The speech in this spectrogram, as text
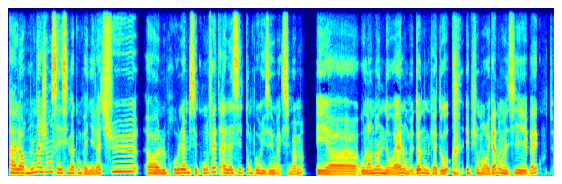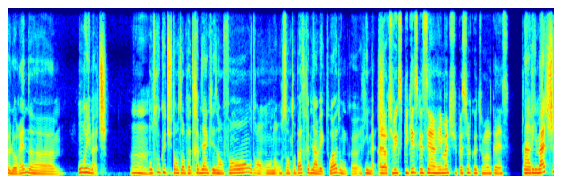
Alors mon agence a essayé de m'accompagner là-dessus. Le problème c'est qu'en fait elle a essayé de temporiser au maximum. Et au lendemain de Noël on me donne mon cadeau. Et puis on me regarde on me dit bah écoute Lorraine on rematch Hmm. On trouve que tu t'entends pas très bien avec les enfants, on, on, s'entend pas très bien avec toi, donc euh, rematch. Alors, tu veux expliquer ce que c'est un rematch? Je suis pas sûre que tout le monde connaisse. Un rematch,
